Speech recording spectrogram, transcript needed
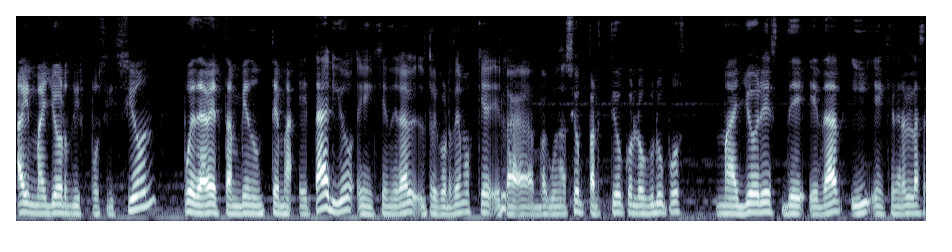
hay mayor disposición, puede haber también un tema etario, en general recordemos que la vacunación partió con los grupos mayores de edad y en general las,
